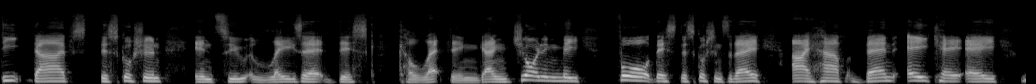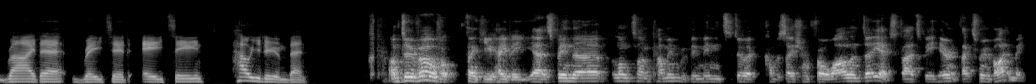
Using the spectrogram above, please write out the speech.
deep dive discussion into laser disc collecting. And joining me for this discussion today, I have Ben, aka Rider Rated 18. How are you doing, Ben? I'm doing well, thank you, AP. Yeah, it's been a long time coming. We've been meaning to do a conversation for a while, and uh, yeah, just glad to be here. And thanks for inviting me.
